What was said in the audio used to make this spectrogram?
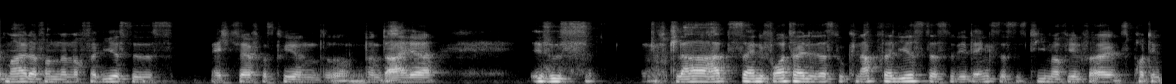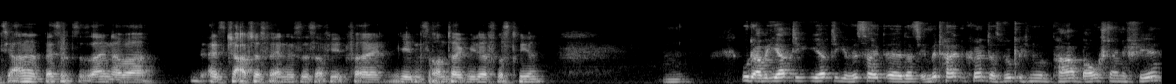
Mal davon dann noch verlierst, das ist echt sehr frustrierend. Von daher ist es klar, hat seine Vorteile, dass du knapp verlierst, dass du dir denkst, dass das Team auf jeden Fall das Potenzial hat, besser zu sein, aber als Chargers-Fan ist es auf jeden Fall jeden Sonntag wieder frustrierend. Mhm. Gut, aber ihr habt, die, ihr habt die Gewissheit, äh, dass ihr mithalten könnt, dass wirklich nur ein paar Bausteine fehlen,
